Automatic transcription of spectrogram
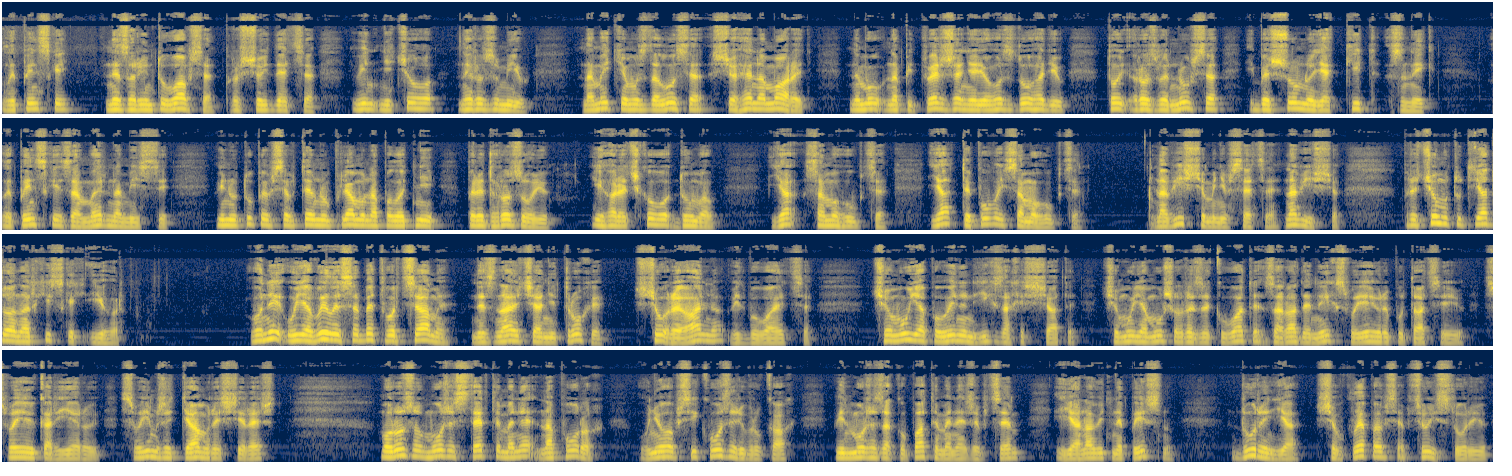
Липинський не зорієнтувався, про що йдеться. Він нічого не розумів. На мить йому здалося, що Гена марить, немов на підтвердження його здогадів, той розвернувся і безшумно, як кіт, зник. Липинський замер на місці. Він утупився в темну пляму на полотні перед грозою і гарячково думав я самогубця, я типовий самогубця. Навіщо мені все це? Навіщо? Причому тут я до анархістських ігор? Вони уявили себе творцями, не знаючи ані трохи, що реально відбувається. Чому я повинен їх захищати? Чому я мушу ризикувати заради них своєю репутацією, своєю кар'єрою, своїм життям, врешті-решт? Морозов може стерти мене на порох, у нього всі козирі в руках, він може закопати мене живцем, і я навіть не писну. Дурень я, що вклепався в цю історію.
